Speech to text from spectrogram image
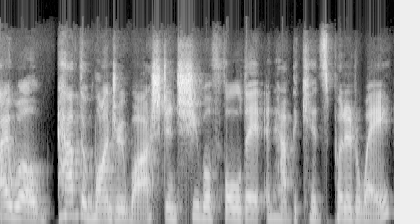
I will have the laundry washed and she will fold it and have the kids put it away.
